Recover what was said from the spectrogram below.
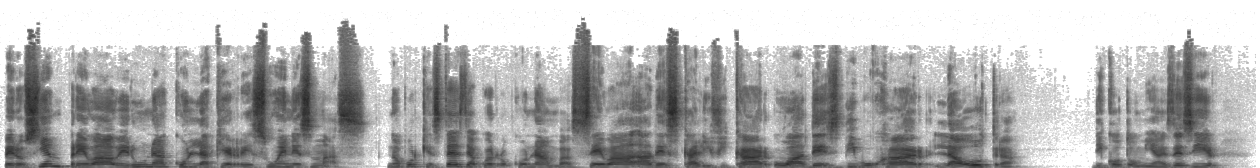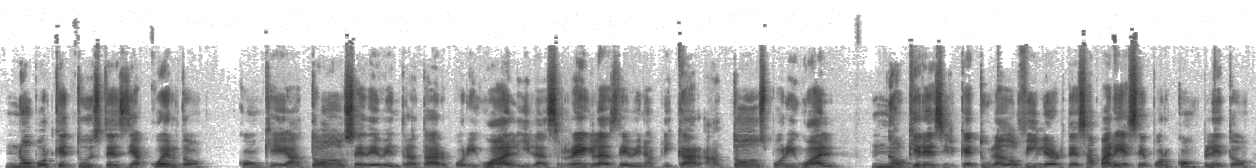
pero siempre va a haber una con la que resuenes más. No porque estés de acuerdo con ambas se va a descalificar o a desdibujar la otra dicotomía. Es decir, no porque tú estés de acuerdo con que a todos se deben tratar por igual y las reglas deben aplicar a todos por igual, no quiere decir que tu lado filler desaparece por completo,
